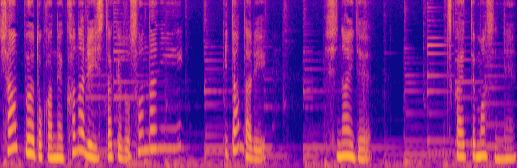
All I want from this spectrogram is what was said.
シャンプーとかねかなりしたけどそんなに傷んだりしないで使えてますね。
